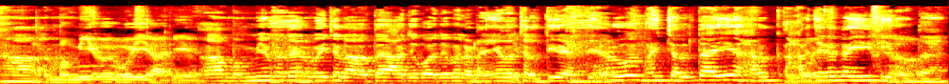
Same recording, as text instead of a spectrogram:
हाँ। और मम्मियों में वही आ रही है। हाँ मम्मियों का तो वही चला होता है आजू बाजू में लड़ाइयाँ तो चलती रहती हैं और वो भाई चलता है ये हर हर जगह का यही सीन हाँ। होता है।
